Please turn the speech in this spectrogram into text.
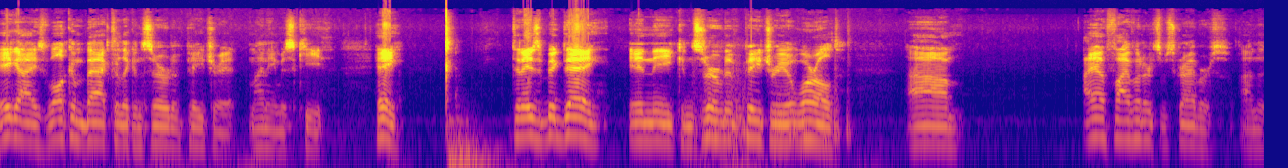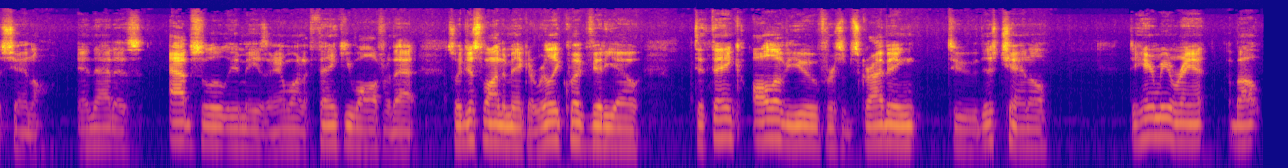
Hey guys, welcome back to the Conservative Patriot. My name is Keith. Hey, today's a big day in the Conservative Patriot world. Um, I have 500 subscribers on this channel, and that is absolutely amazing. I want to thank you all for that. So I just wanted to make a really quick video to thank all of you for subscribing to this channel to hear me rant about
